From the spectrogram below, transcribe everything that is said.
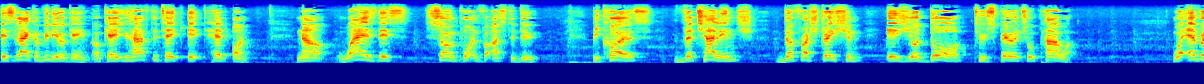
it's like a video game, okay? You have to take it head on. Now, why is this so important for us to do? Because the challenge, the frustration is your door to spiritual power. Whatever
